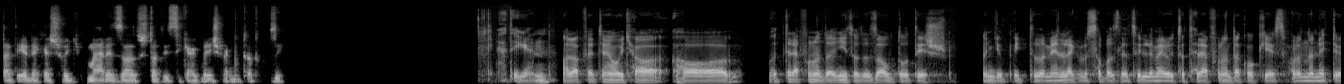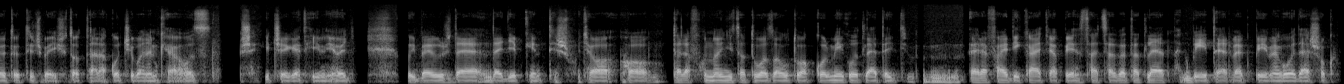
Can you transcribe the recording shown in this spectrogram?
Tehát érdekes, hogy már ez a statisztikákban is megmutatkozik. Hát igen, alapvetően, hogyha ha a telefonoddal nyitod az autót, és mondjuk, mit tudom én, legrosszabb az lehet, hogy lemerült a telefonod, akkor kérsz valonnan egy töltőt, és be is jutottál a kocsiba, nem kell ahhoz segítséget hívni, hogy, hogy beüss, de, de egyébként is, hogyha ha telefonnal nyitató az autó, akkor még ott lehet egy mm, RFID kártya pénztárcádba, tehát lehetnek B-tervek, B-megoldások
